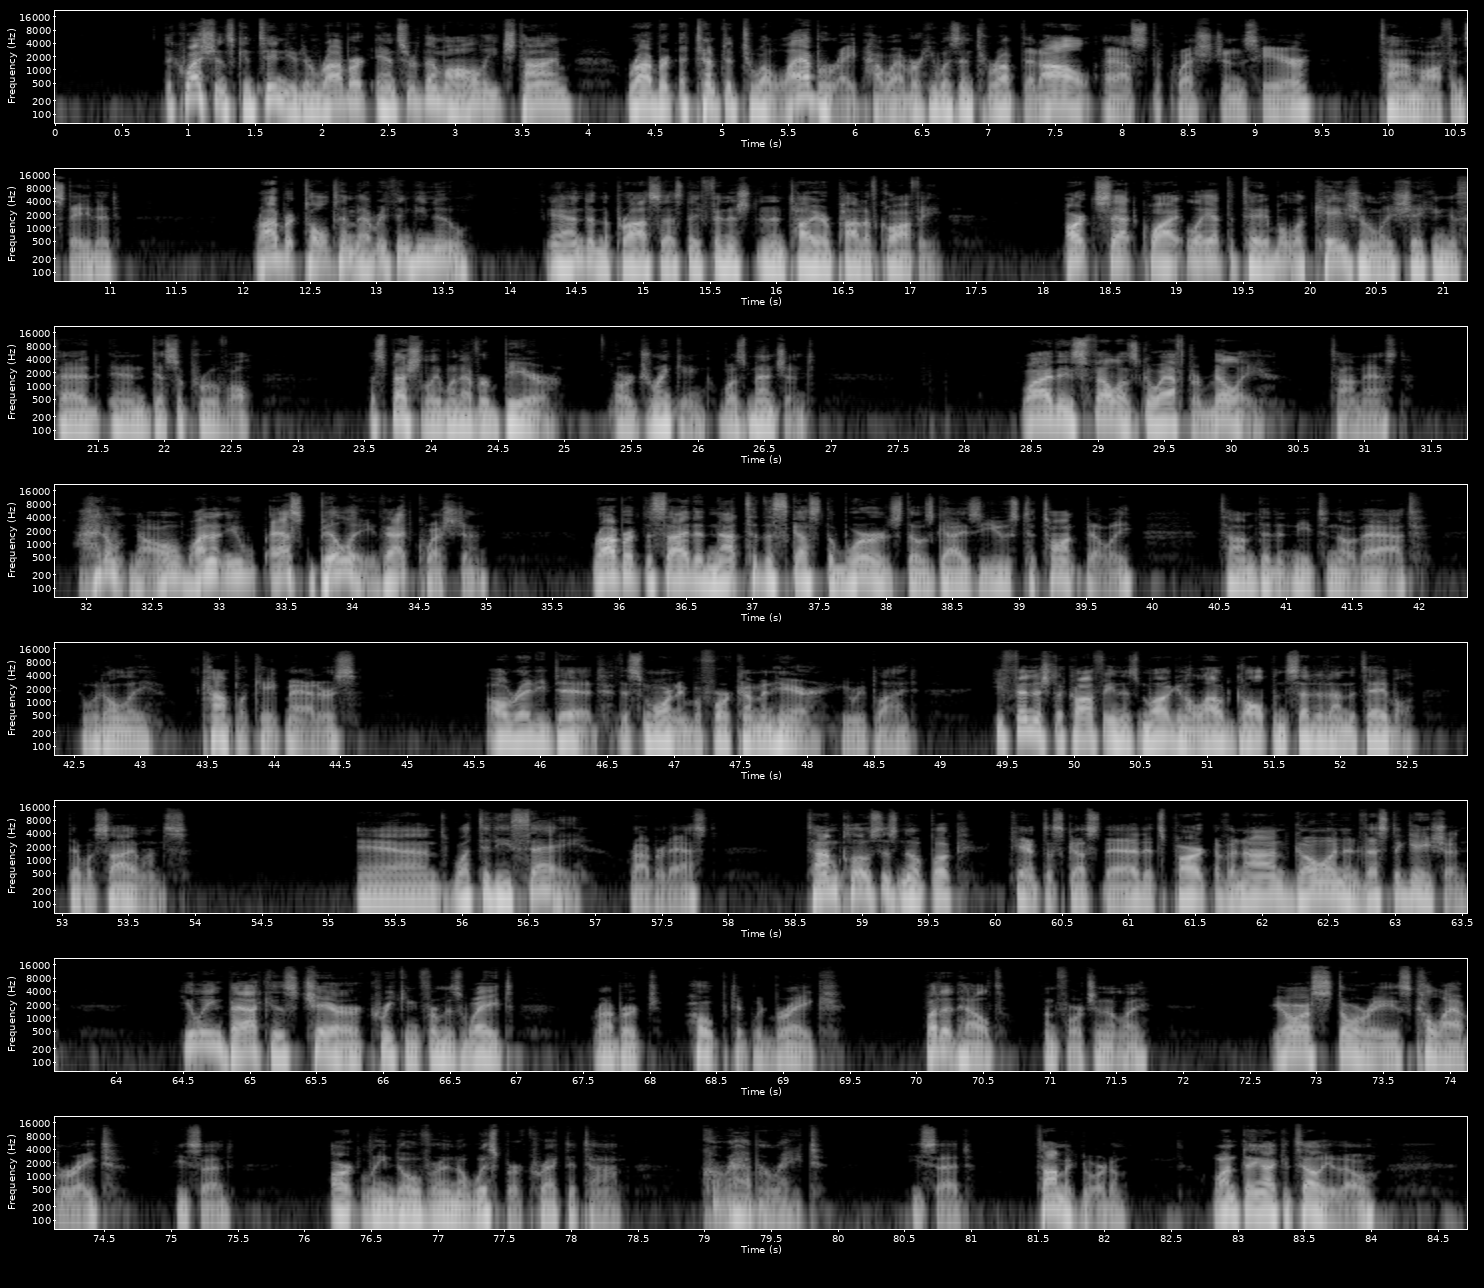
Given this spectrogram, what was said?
The questions continued, and Robert answered them all. Each time Robert attempted to elaborate, however, he was interrupted. I'll ask the questions here, Tom often stated. Robert told him everything he knew and in the process they finished an entire pot of coffee. Art sat quietly at the table, occasionally shaking his head in disapproval, especially whenever beer or drinking was mentioned. Why these fellas go after Billy? Tom asked. I don't know. Why don't you ask Billy that question? Robert decided not to discuss the words those guys used to taunt Billy. Tom didn't need to know that. It would only complicate matters. Already did, this morning before coming here, he replied. He finished the coffee in his mug in a loud gulp and set it on the table. There was silence. And what did he say? Robert asked. Tom closed his notebook. Can't discuss that. It's part of an ongoing investigation. He leaned back, his chair creaking from his weight. Robert hoped it would break. But it held, unfortunately. Your stories collaborate, he said. Art leaned over in a whisper, corrected Tom. Corroborate, he said. Tom ignored him. One thing I could tell you, though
